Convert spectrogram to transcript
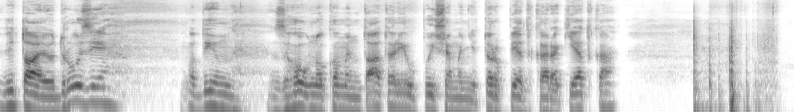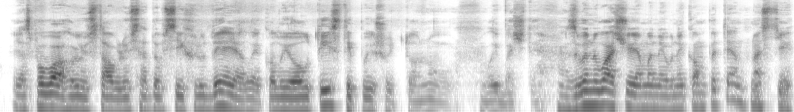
Вітаю, друзі. Один з говнокоментаторів пише мені торпедка ракетка. Я з повагою ставлюся до всіх людей, але коли аутисти пишуть, то ну, вибачте, звинувачує мене в некомпетентності,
